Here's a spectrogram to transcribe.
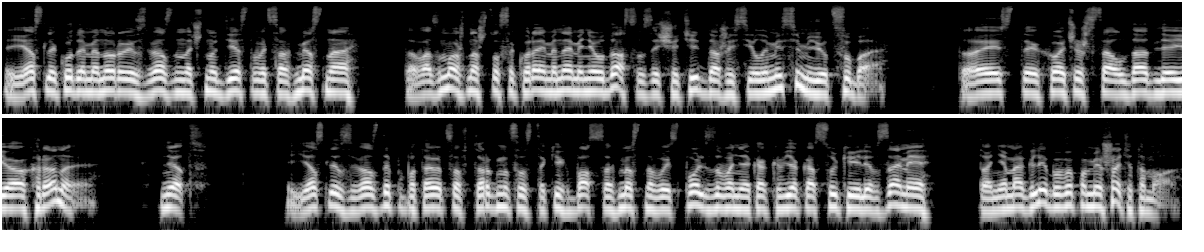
Если Куда Минору и звезды начнут действовать совместно, то возможно, что Сакурай Минами не удастся защитить даже силами семью Цуба. То есть ты хочешь солдат для её охраны? Нет. Если звезды попытаются вторгнуться с таких баз совместного использования, как в Якосуке или в Заме, то не могли бы вы помешать этому.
